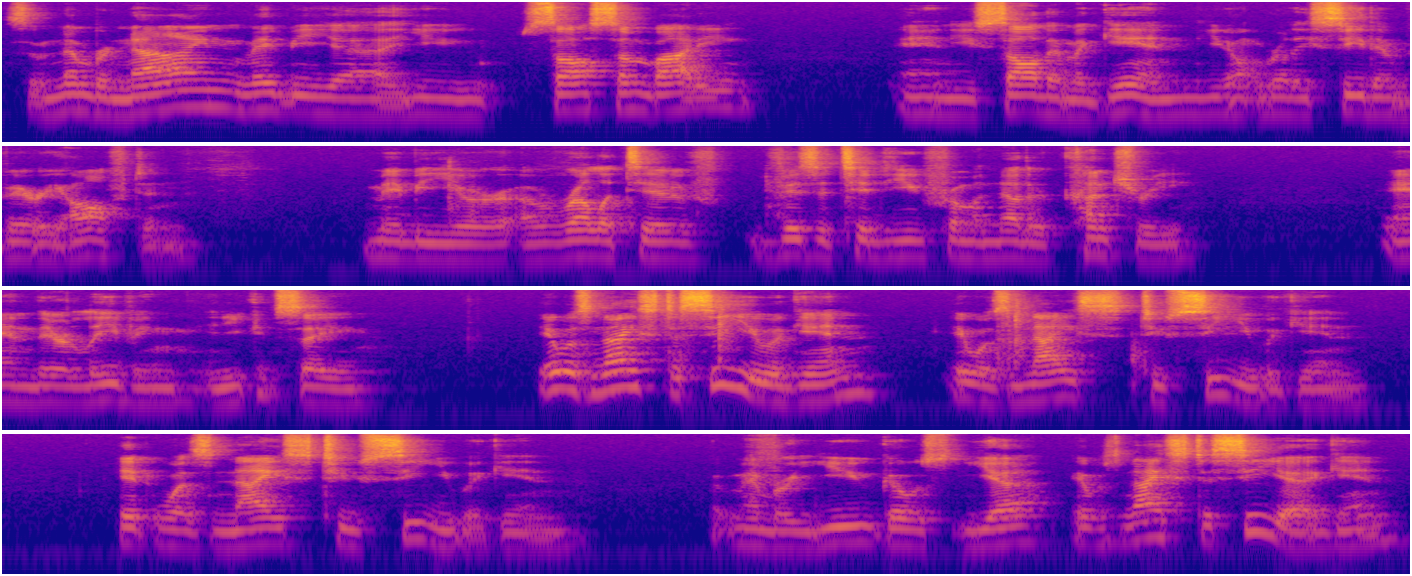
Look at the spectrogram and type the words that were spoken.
So, number nine, maybe uh, you saw somebody and you saw them again. You don't really see them very often. Maybe your a relative visited you from another country and they're leaving, and you can say, It was nice to see you again. It was nice to see you again. It was nice to see you again. But remember, you goes, yeah, it was nice to see you again.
